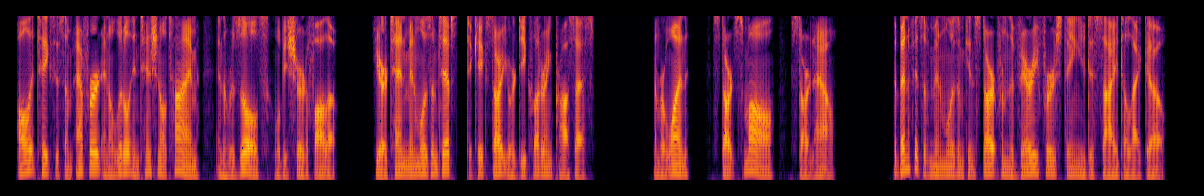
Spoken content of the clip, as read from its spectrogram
all it takes is some effort and a little intentional time, and the results will be sure to follow. Here are 10 minimalism tips to kickstart your decluttering process. Number one, start small, start now. The benefits of minimalism can start from the very first thing you decide to let go.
